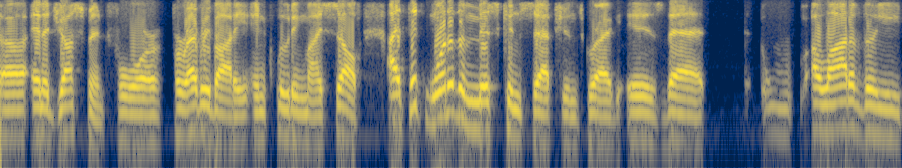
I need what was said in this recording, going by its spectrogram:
uh, an adjustment for for everybody, including myself. I think one of the misconceptions, Greg, is that a lot of the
